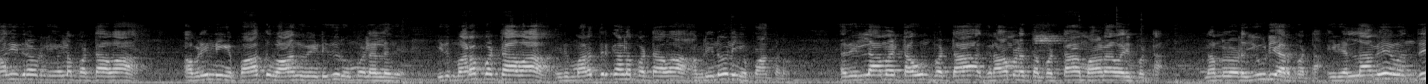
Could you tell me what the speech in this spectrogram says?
ஆதி திராவிடர்கள் என்ன பட்டாவா? அப்படின்னு நீங்கள் பார்த்து வாங்க வேண்டியது ரொம்ப நல்லது. இது மரப்பட்டாவா? இது மரத்திற்கான பட்டாவா? அப்படின்னும் நீங்கள் பார்க்கணும். அது இல்லாமல் டவுன் பட்டா கிராமணத்தை பட்டா மானாவாரி பட்டா நம்மளோட யூடிஆர் பட்டா இது எல்லாமே வந்து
